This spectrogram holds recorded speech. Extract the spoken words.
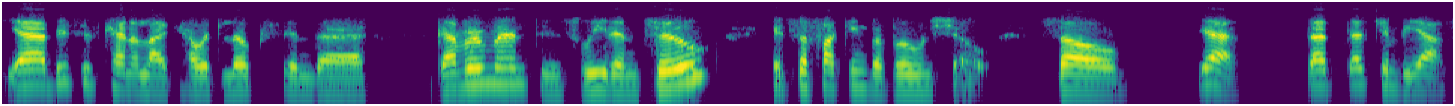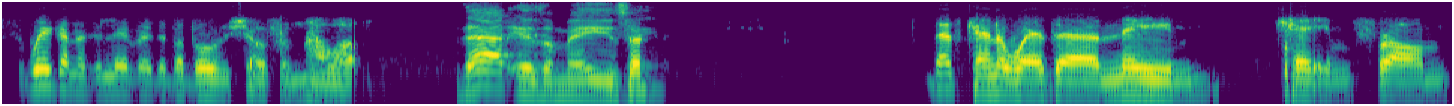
yeah, this is kind of like how it looks in the government in Sweden too. It's a fucking baboon show. So yeah, that that can be us. We're gonna deliver the baboon show from now on. That is amazing. That's kind of where the name came from.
